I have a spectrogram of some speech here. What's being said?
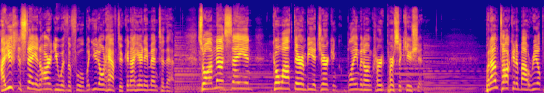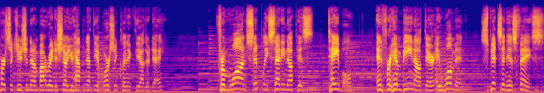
I used to stay and argue with a fool, but you don't have to. Can I hear an amen to that? So I'm not saying go out there and be a jerk and blame it on persecution. But I'm talking about real persecution that I'm about ready to show you happened at the abortion clinic the other day. From Juan simply setting up his table and for him being out there, a woman spits in his face.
